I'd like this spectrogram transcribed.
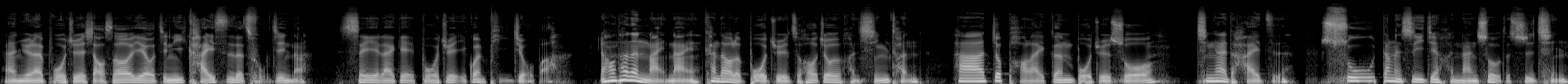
啊，原来伯爵小时候也有经历开撕的处境啊！谁也来给伯爵一罐啤酒吧。然后他的奶奶看到了伯爵之后就很心疼，他就跑来跟伯爵说：“亲爱的孩子，输当然是一件很难受的事情。”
